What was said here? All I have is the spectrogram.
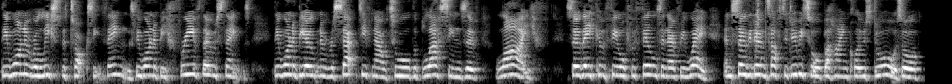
they want to release the toxic things. They want to be free of those things. They want to be open and receptive now to all the blessings of life so they can feel fulfilled in every way. And so they don't have to do it all behind closed doors or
